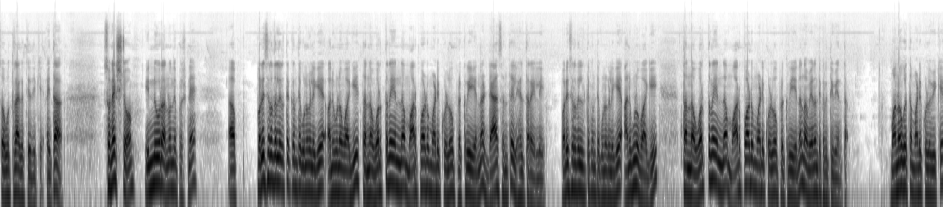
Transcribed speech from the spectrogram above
ಸೊ ಉತ್ತರ ಆಗುತ್ತೆ ಇದಕ್ಕೆ. ಆಯಿತಾ? ಸೊ ನೆಕ್ಸ್ಟು ಇನ್ನೂರ ಹನ್ನೊಂದನೇ ಪ್ರಶ್ನೆ. ಪರಿಸರದಲ್ಲಿರ್ತಕ್ಕಂಥ ಗುಣಗಳಿಗೆ ಅನುಗುಣವಾಗಿ ತನ್ನ ವರ್ತನೆಯನ್ನು ಮಾರ್ಪಾಡು ಮಾಡಿಕೊಳ್ಳುವ ಪ್ರಕ್ರಿಯೆಯನ್ನು ಡ್ಯಾಸ್ ಅಂತ ಇಲ್ಲಿ ಹೇಳ್ತಾರೆ ಇಲ್ಲಿ. ಪರಿಸರದಲ್ಲಿರ್ತಕ್ಕಂಥ ಗುಣಗಳಿಗೆ ಅನುಗುಣವಾಗಿ ತನ್ನ ವರ್ತನೆಯನ್ನು ಮಾರ್ಪಾಡು ಮಾಡಿಕೊಳ್ಳುವ ಪ್ರಕ್ರಿಯೆಯನ್ನು ನಾವು ಏನಂತ ಕರಿತೀವಿ ಅಂತ. ಮನೋಗತ ಮಾಡಿಕೊಳ್ಳುವಿಕೆ,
